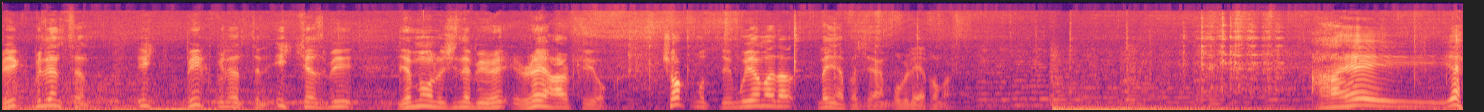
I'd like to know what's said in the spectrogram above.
Big Blinton. İlk, Big Blinton ilk kez bir yeme onun içinde bir R, harfi yok. Çok mutluyum. Bu yeme de ben yapacağım. O bile yapamaz. Ha hey. ye.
